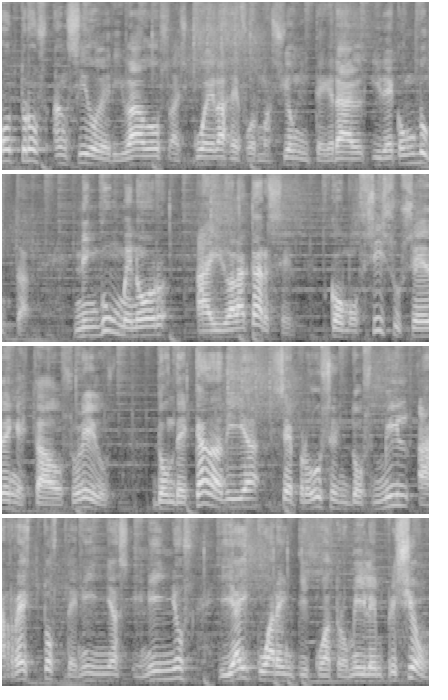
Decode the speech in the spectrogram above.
Otros han sido derivados a escuelas de formación integral y de conducta. Ningún menor ha ido a la cárcel, como sí sucede en Estados Unidos donde cada día se producen 2.000 arrestos de niñas y niños y hay 44.000 en prisión,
